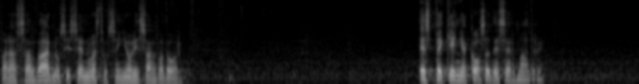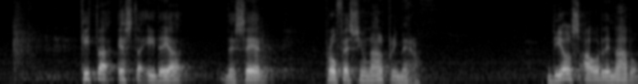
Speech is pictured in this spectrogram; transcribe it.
para salvarnos y ser nuestro Señor y Salvador. Es pequeña cosa de ser madre. Quita esta idea de ser profesional primero Dios ha ordenado.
